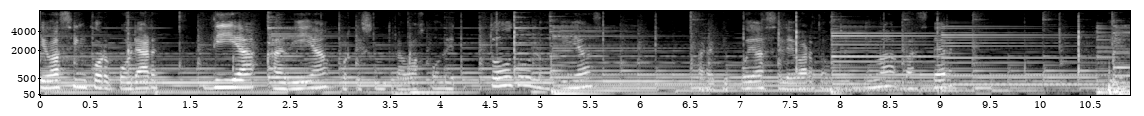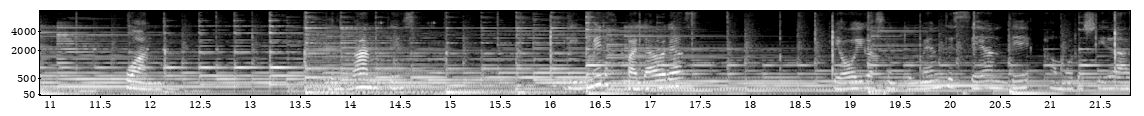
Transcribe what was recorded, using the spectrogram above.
que vas a incorporar día a día, porque es un trabajo de todos los días, para que puedas elevar tu autoestima, va a ser cuando antes, primeras palabras que oigas en tu mente sean de amorosidad,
